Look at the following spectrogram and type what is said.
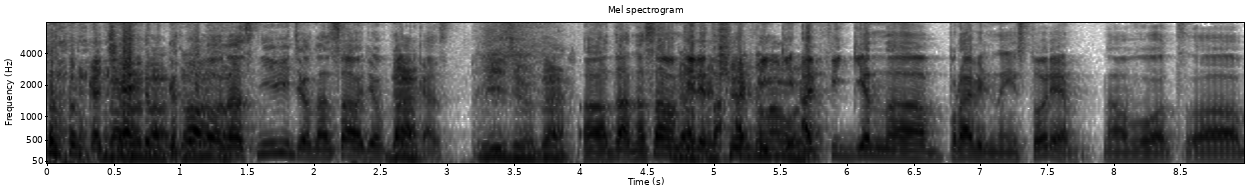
Он качает да, да, голову, да, да, у нас не видео, у нас аудио подкаст. Видео, да. А, да, на самом деле это офиг... офигенно правильная история, а, вот, а,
